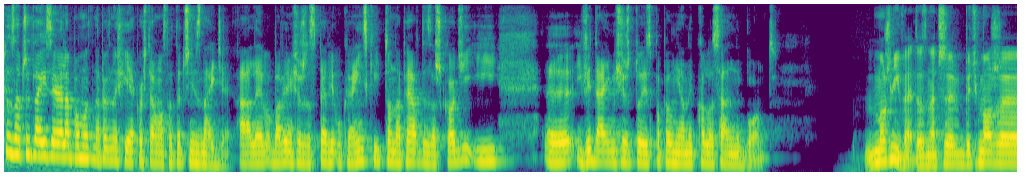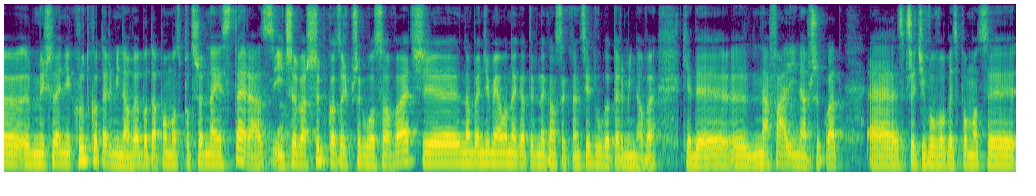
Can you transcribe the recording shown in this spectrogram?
To znaczy dla Izraela pomoc na pewno się jakoś tam ostatecznie znajdzie, ale obawiam się, że w sprawie ukraińskiej to naprawdę zaszkodzi i, yy, i wydaje mi się, że tu jest popełniany kolosalny błąd możliwe. To znaczy, być może myślenie krótkoterminowe, bo ta pomoc potrzebna jest teraz no. i trzeba szybko coś przegłosować, e, no będzie miało negatywne konsekwencje długoterminowe, kiedy e, na fali na przykład e, sprzeciwu wobec pomocy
